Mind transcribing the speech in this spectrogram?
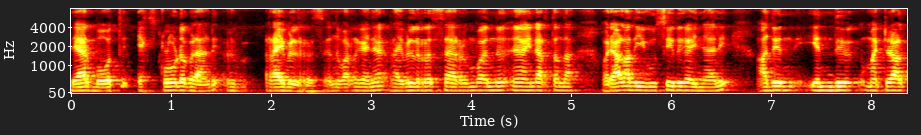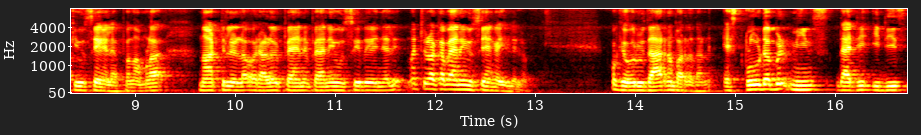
they are both excludable and rival rivalrous എന്ന് പറഞ്ഞു കഴിഞ്ഞാൽ റൈവൽ റൈവലറസ് ആകുമ്പോൾ എന്ന് അതിന്റെ അർത്ഥം എന്താ? ഒരാൾ അത് യൂസ് ചെയ്ത് കഴിഞ്ഞാൽ അത് എന്ത് മറ്റൊരാൾക്ക് യൂസ് ചെയ്യാനില്ല അപ്പോൾ നമ്മളെ നാട്ടിലുള്ള ഒരാൾ പാൻ പാൻ യൂസ് ചെയ്ത് കഴിഞ്ഞാൽ മറ്റൊരാൾക്ക് പാൻ യൂസ് ചെയ്യാൻ കഴിയില്ലല്ലോ. ഓക്കെ ഒരു ഉദാഹരണം പറഞ്ഞതാണ്. Excludable means that it is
